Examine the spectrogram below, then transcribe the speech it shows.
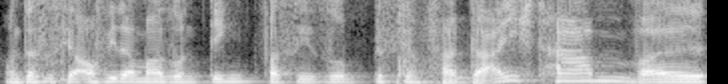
und das ist ja auch wieder mal so ein Ding, was sie so ein bisschen vergeicht haben, weil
